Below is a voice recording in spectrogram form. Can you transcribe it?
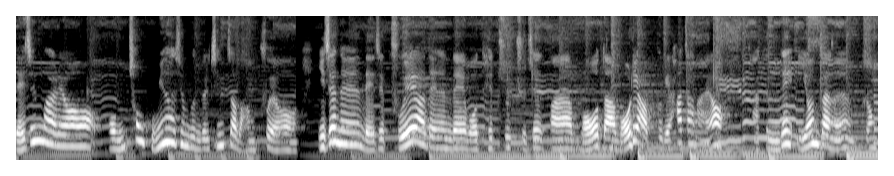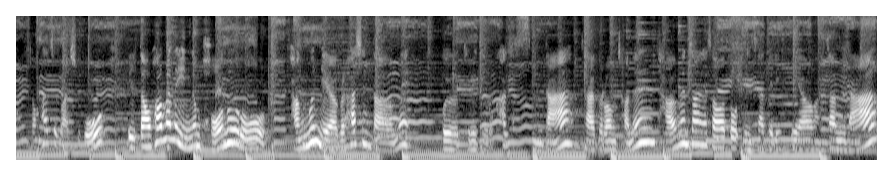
내 집 마련 엄청 고민하신 분들 진짜 많고요. 이제는 내 집 구해야 되는데 뭐 대출 규제다 뭐다 머리 아프게 하잖아요. 자, 근데 이 현장은 그런 걱정하지 마시고 일단 화면에 있는 번호로 방문 예약을 하신 다음에 보여드리도록 하겠습니다. 자, 그럼 저는 다음 현장에서 또 인사드릴게요. 감사합니다.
